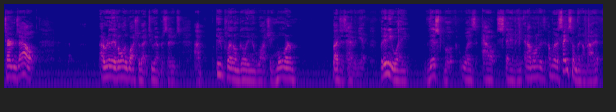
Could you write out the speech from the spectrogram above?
turns out I really have only watched about two episodes. I do plan on going and watching more, but I just haven't yet. But anyway, this book was outstanding, and I'm to I'm going to say something about it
